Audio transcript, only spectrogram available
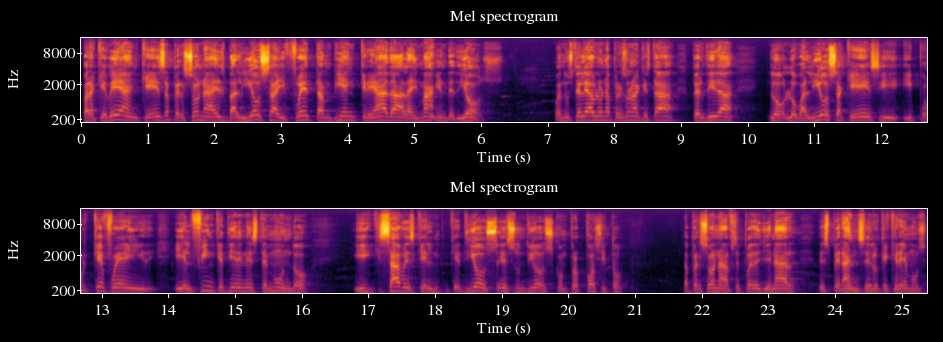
para que vean que esa persona es valiosa y fue también creada a la imagen de Dios. Cuando usted le habla a una persona que está perdida, lo, valiosa que es y, por qué fue y, el fin que tiene en este mundo, y sabes que, que Dios es un Dios con propósito, la persona se puede llenar de esperanza, es lo que queremos.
